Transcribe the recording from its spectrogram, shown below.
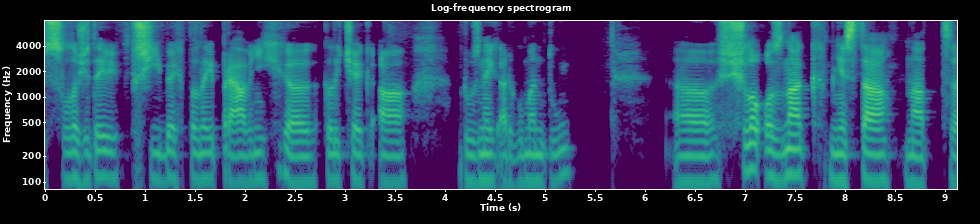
složitý příběh plný právních uh, kliček a různých argumentů. Uh, šlo o znak města nad uh,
